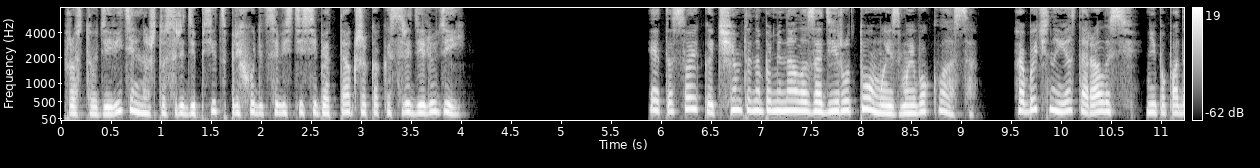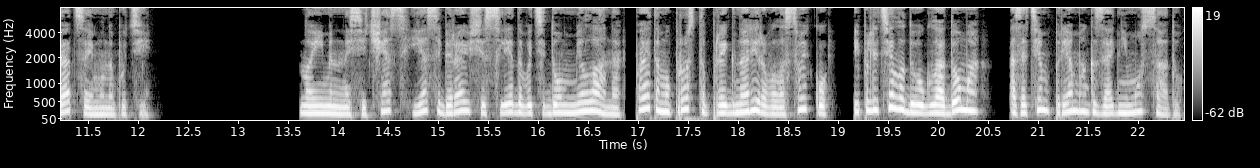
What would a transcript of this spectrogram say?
Просто удивительно, что среди птиц приходится вести себя так же, как и среди людей. Эта сойка чем-то напоминала задиру Тома из моего класса. Обычно я старалась не попадаться ему на пути. Но именно сейчас я собираюсь исследовать дом Милана, поэтому просто проигнорировала сойку и полетела до угла дома, а затем прямо к заднему саду.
